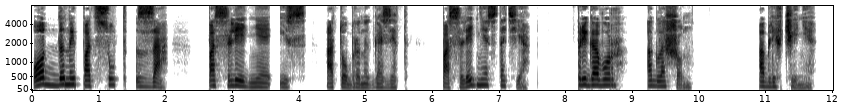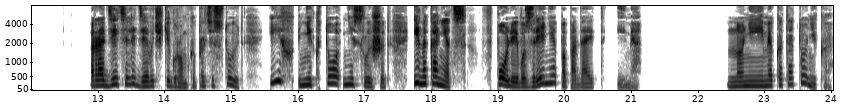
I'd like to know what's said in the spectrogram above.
отданный под суд за последняя из отобранных газет, последняя статья. Приговор оглашен. Облегчение. Родители девочки громко протестуют, их никто не слышит, и, наконец, в поле его зрения попадает имя. Но не имя кататоника,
